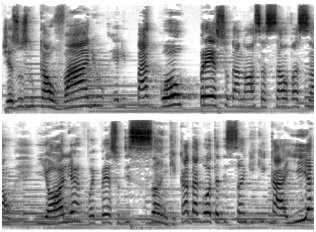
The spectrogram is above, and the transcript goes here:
Jesus no Calvário, ele pagou preço da nossa salvação. E olha, foi preço de sangue. Cada gota de sangue que caía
